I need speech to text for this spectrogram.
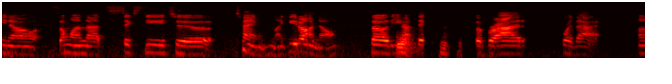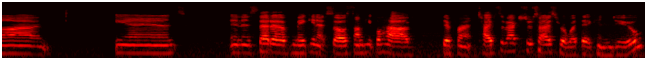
you know, someone that's 60 to 10, like you don't know. So you yeah. have to broad for that. Um, and and instead of making it so some people have different types of exercise for what they can do,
